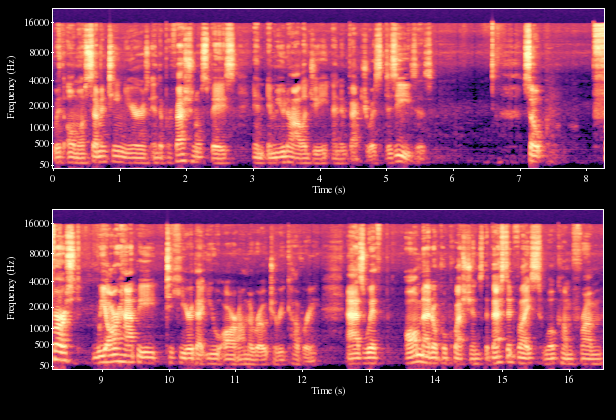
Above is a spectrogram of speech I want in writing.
with almost 17 years in the professional space in immunology and infectious diseases. So, first, we are happy to hear that you are on the road to recovery. As with all medical questions, the best advice will come from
